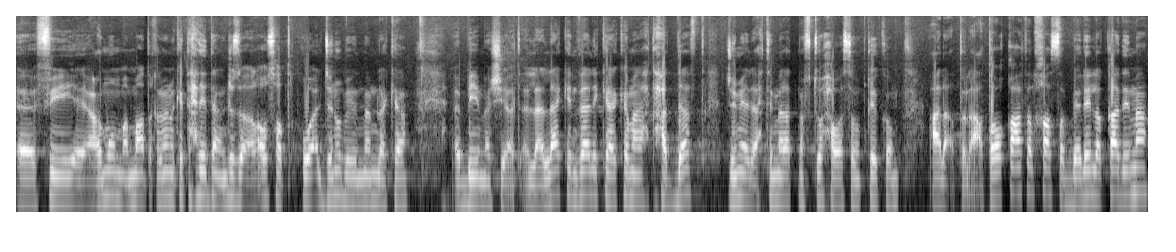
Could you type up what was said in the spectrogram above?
آه، في عموم مناطق المملكة تحديدا الجزء الأوسط والجنوبي من المملكة بمشيئة الله. لكن ذلك كما تحدثت جميع الاحتمالات مفتوحة وسنبقيكم على اطلاع. التوقعات الخاصة بالليلة القادمة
